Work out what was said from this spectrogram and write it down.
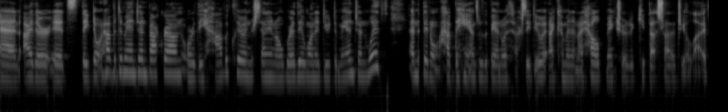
and either it's they don't have a demand gen background or they have a clear understanding on where they want to do demand gen with and they don't have the hands or the bandwidth to actually do it. I come in and i help make sure to keep that strategy alive.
